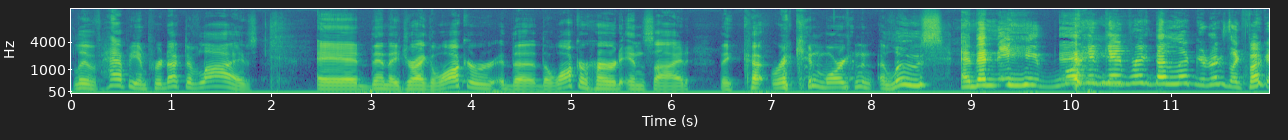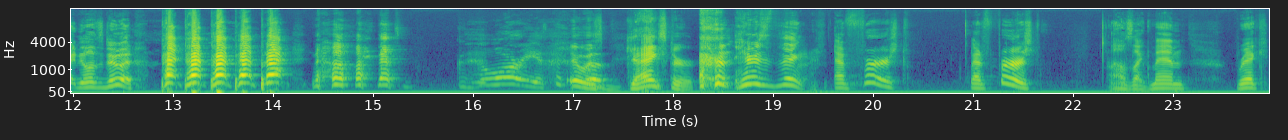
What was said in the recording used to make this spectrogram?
live happy and productive lives and then they drag the walker the the walker herd inside they cut rick and morgan loose and then he Morgan gave Rick that look, and Rick's like, "Fuck it, let's do it." Pet, pet, pet, pet, pet. No, like that's glorious. it was gangster here's the thing. At first, at first, I was like, "Man, Rick,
